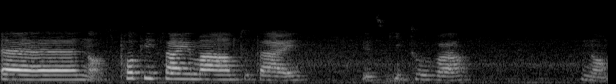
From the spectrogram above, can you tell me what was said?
E, no, Spotify mam tutaj, więc Gituwa. No.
